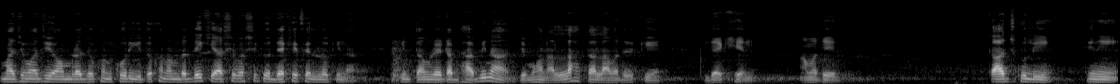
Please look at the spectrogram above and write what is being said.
মাঝে মাঝে আমরা যখন করি, তখন আমরা দেখি আশেপাশে কেউ দেখে ফেলল কি না কিন্তু আমরা এটা ভাবি না যে মহান আল্লাহ তালা আমাদেরকে দেখেন। আমাদের কাজগুলি তিনি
